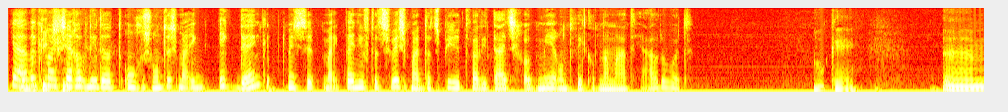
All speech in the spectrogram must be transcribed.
Ja, ik, ik zeg ook niet dat het ongezond is. Maar ik, ik denk, tenminste, maar ik weet niet of dat zo is. Maar dat spiritualiteit zich ook meer ontwikkelt naarmate je ouder wordt. Oké. Ehm,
